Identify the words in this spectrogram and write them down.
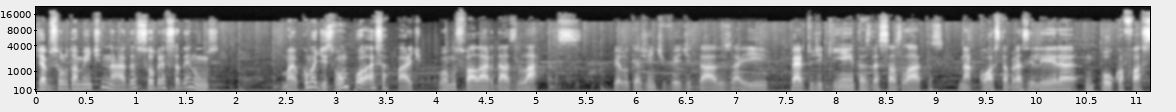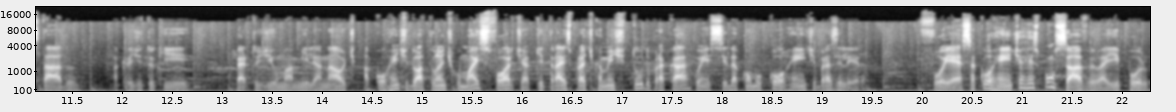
de absolutamente nada sobre essa denúncia. Mas, como eu disse, vamos pular essa parte, vamos falar das latas. Pelo que a gente vê de dados aí, perto de 500 dessas latas, na costa brasileira, um pouco afastado, acredito que perto de uma milha náutica, a corrente do Atlântico mais forte, a que traz praticamente tudo para cá, conhecida como corrente brasileira. Foi essa corrente a responsável aí por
